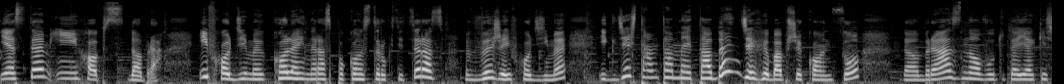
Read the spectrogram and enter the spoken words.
Jestem i hops, dobra. I wchodzimy kolejny raz po konstrukcji, coraz wyżej wchodzimy i gdzieś tam ta meta będzie chyba przy końcu. Dobra, znowu tutaj jakieś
